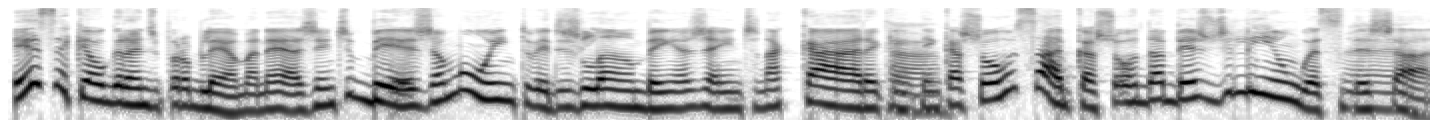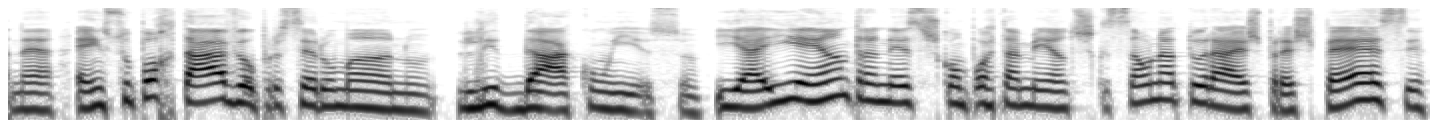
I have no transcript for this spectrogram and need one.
Esse aqui é o grande problema, né? A gente beija muito, eles lambem a gente na cara. Quem tá. tem cachorro sabe, cachorro dá beijo de língua se é. deixar, né? É insuportável para o ser humano lidar com isso. E aí entra nesses comportamentos que são naturais para a espécie,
